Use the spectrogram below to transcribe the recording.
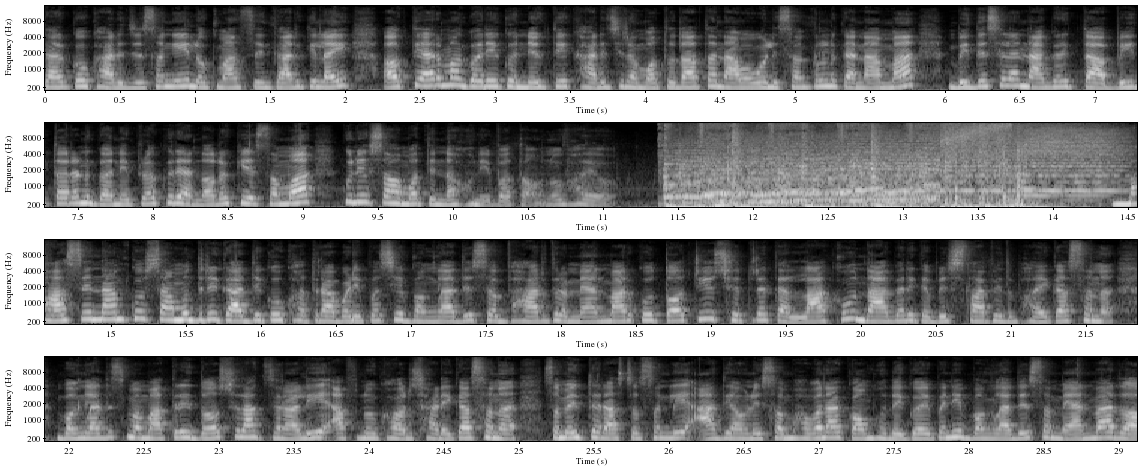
सरकारको खारेजीसँगै लोकमान सिंह कार्कीलाई अख्तियारमा गरिएको नियुक्ति खारेजी र मतदाता नामावली संकलनका नाममा विदेशीलाई नागरिकता वितरण गर्ने प्रक्रिया नरोकिएसम्म कुनै सहमति नहुने बताउनुभयो। महासेन नामको सामुद्रिक आदिको खतरा बढेपछि बंगलादेश भारत र म्यानमारको तटीय क्षेत्रका लाखौं नागरिक विस्थापित भएका छन्। बंगलादेशमा मात्रै दस लाख जनाले आफ्नो घर छाडेका छन्। संयुक्त राष्ट्रसंघले आदि आउने सम्भावना कम हुँदै गए पनि बंगलादेश म्यानमार र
